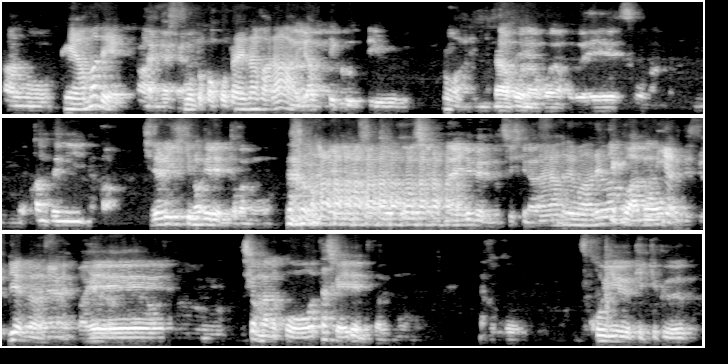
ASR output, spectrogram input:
あの提案まであのはいはいはい質問とか答えながらやっていくっていうのはあります、なるほど、なるほど、なるほど。えー、そうなんだ。もう完全になんか、左利きのエレンとかの、ないレベルの知識なんですけどあでもあれは結構あのリアルですよね。リアルなんですね。へしかもなんかこう、確かエレンとかでも、なんかこう、こういう結局、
